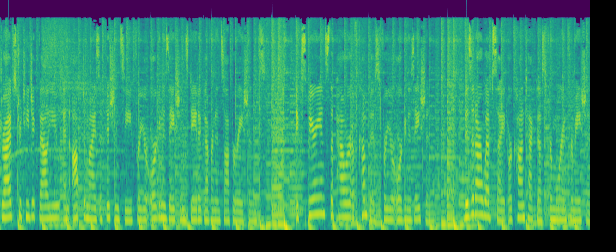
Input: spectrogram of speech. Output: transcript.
Drive strategic value and optimize efficiency for your organization's data governance operations. Experience the power of Compass for your organization. Visit our website or contact us for more information.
